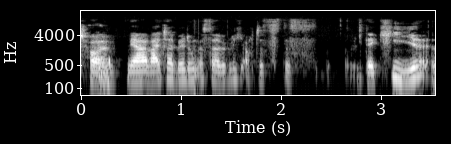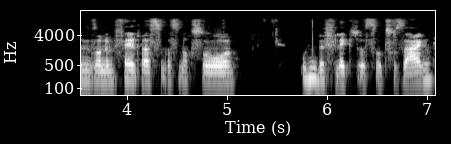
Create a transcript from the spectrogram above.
Toll. Ja, Weiterbildung ist da wirklich auch das, das, der Key in so einem Feld, was, was noch so unbefleckt ist sozusagen.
